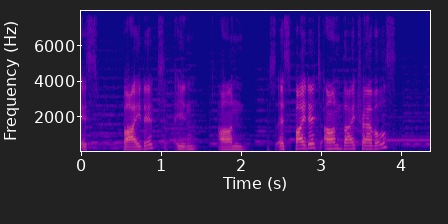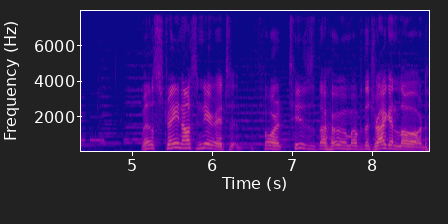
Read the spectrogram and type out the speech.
espied it in on espied it on thy travels? Well, stray not near it, for 'tis the home of the Dragon Lord.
